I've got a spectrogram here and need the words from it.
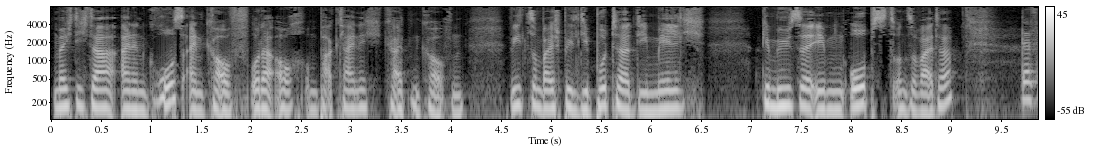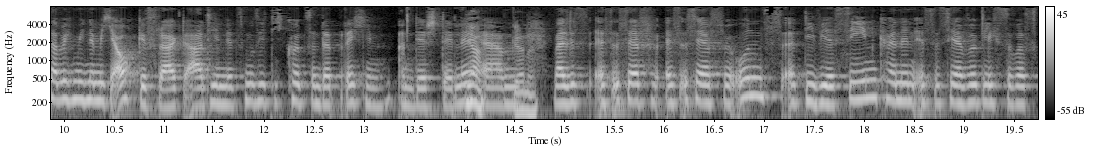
möchte ich da einen Großeinkauf oder auch ein paar Kleinigkeiten kaufen, wie zum Beispiel die Butter, die Milch, Gemüse, eben Obst und so weiter. Das habe ich mich nämlich auch gefragt, Artin. Jetzt muss ich dich kurz unterbrechen an der Stelle. Ja, ähm, gerne. Weil das, es ist ja, es ist ja für uns, äh, die wir sehen können, ist es ja wirklich sowas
